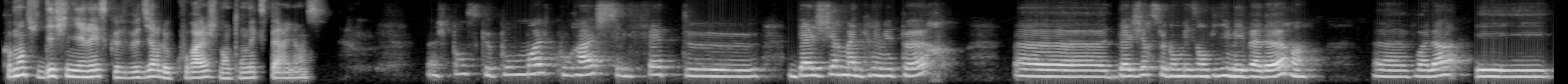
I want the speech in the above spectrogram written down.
Comment tu définirais ce que veut dire le courage dans ton expérience? Je pense que pour moi, le courage, c'est le fait d'agir malgré mes peurs, euh, d'agir selon mes envies et mes valeurs. Euh, voilà. Et,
